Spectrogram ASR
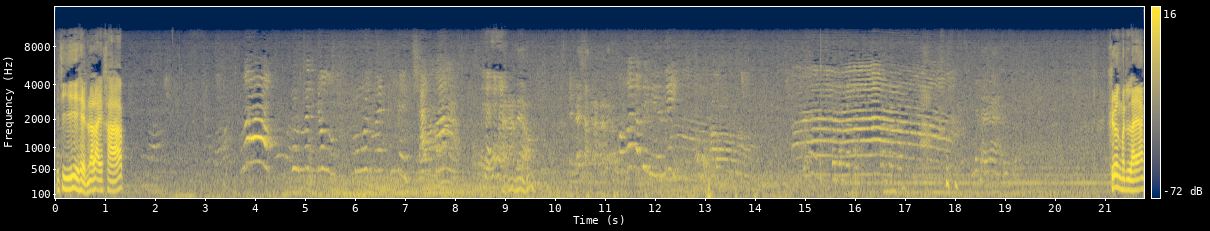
พิธีเห็นอะไรครับ ว้าวมันดูมันมันเห็นชัดมากเพราะว่าเราพี่มีนี่ เค รื่องมันแรง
